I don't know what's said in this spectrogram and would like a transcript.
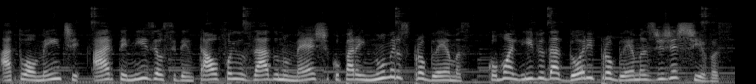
Atualmente, a Artemisia ocidental foi usado no México para inúmeros problemas, como alívio da dor e problemas digestivas.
